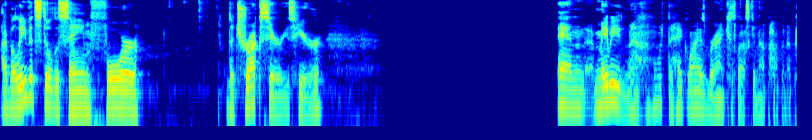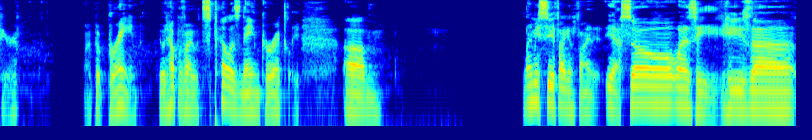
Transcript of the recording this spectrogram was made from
I believe it's still the same for the Truck Series here. And maybe, what the heck, why is Brian Keselowski not popping up here? I put brain. It would help if I would spell his name correctly. Um, let me see if I can find it. Yeah, so what is he? He's uh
